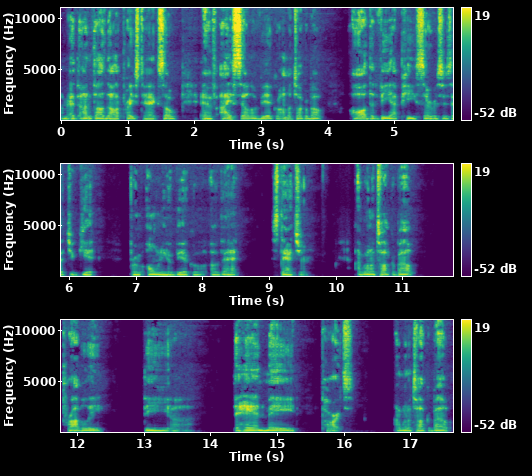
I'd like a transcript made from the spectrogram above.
I'm at the $100,000 price tag. So if I sell a vehicle, I'm going to talk about all the VIP services that you get from owning a vehicle of that stature. I'm going to talk about probably the uh, the handmade parts. I'm going to talk about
